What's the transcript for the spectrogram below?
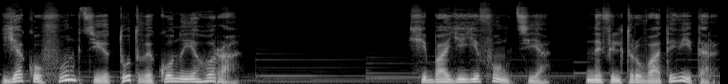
яку функцію тут виконує гора? Хіба її функція не фільтрувати вітер?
